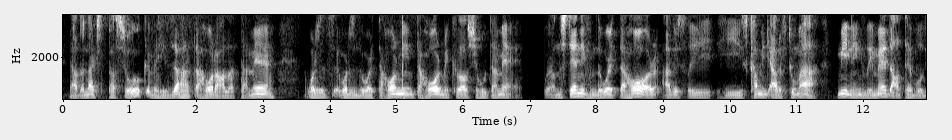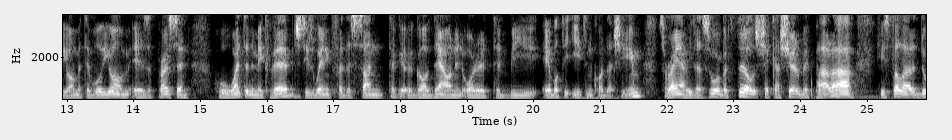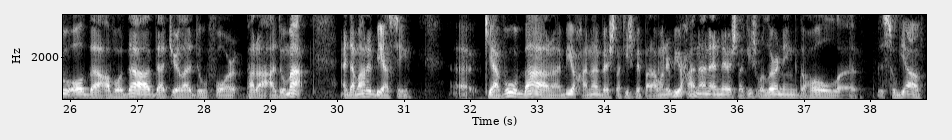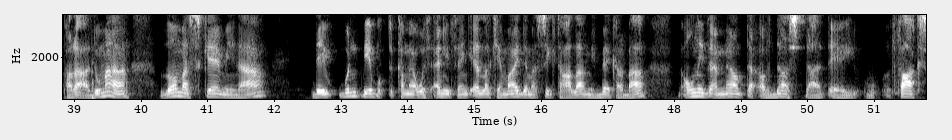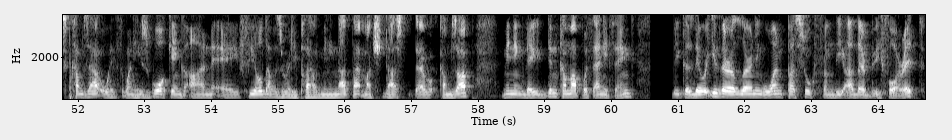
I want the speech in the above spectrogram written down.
Now the next pasuk, v'hizah tahor ala tameh. What does it, what does the word tahor mean? Tahor miklal shehu tameh. We're understanding from the word tahor, obviously he's coming out of tum'ah, meaning limed al tevul yom. Tevul yom is a person who went to the mikveh, just he's waiting for the sun to go down in order to be able to eat in kodashim. So right now he's asur, but still shekasher bepara he's still allowed to do all the avodah that you're allowed to do for para aduma. And Amar Biasi, Kiavu bar Rabbi Yohanan Resh Lakish bepara. When Rabbi Yohanan and Resh Lakish were learning the whole uh, sugya of para aduma, lo maskemina, they wouldn't be able to come out with anything. Ella kemai demasik ta'ala mi bekarba. Only the amount of dust that a fox comes out with when he's walking on a field that was already plowed, meaning not that much dust that comes up, meaning they didn't come up with anything because they were either learning one pasuk from the other before it,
